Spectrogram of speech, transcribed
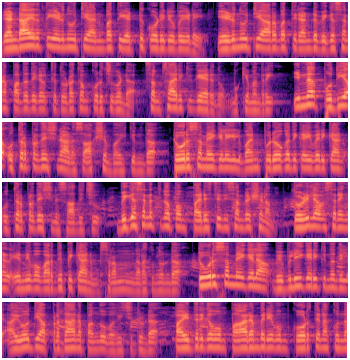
രണ്ടായിരത്തി എഴുന്നൂറ്റി അൻപത്തി എട്ട് കോടി രൂപയുടെ എഴുന്നൂറ്റി അറുപത്തിരണ്ട് വികസന പദ്ധതികൾക്ക് തുടക്കം കുറിച്ചുകൊണ്ട് സംസാരിക്കുകയായിരുന്നു മുഖ്യമന്ത്രി. ഇന്ന് പുതിയ ഉത്തർപ്രദേശിനാണ് സാക്ഷ്യം വഹിക്കുന്നത്. ടൂറിസം മേഖലയിൽ വൻ പുരോഗതി കൈവരിക്കാൻ ഉത്തർപ്രദേശിന് സാധിച്ചു. വികസനത്തിനൊപ്പം പരിസ്ഥിതി സംരക്ഷണം തൊഴിലവസരങ്ങൾ എന്നിവ വർദ്ധിപ്പിക്കാനും ശ്രമം നടക്കുന്നുണ്ട് ടൂറിസം മേഖല വിപുലീകരിക്കുന്നതിൽ അയോധ്യ പ്രധാന പങ്ക് വഹിച്ചിട്ടുണ്ട്. പൈതൃകവും പാരമ്പര്യവും കോർത്തിണക്കുന്ന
